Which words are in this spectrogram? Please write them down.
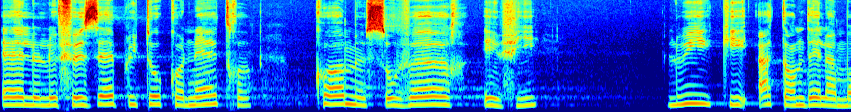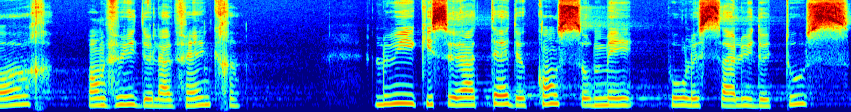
Elle le faisait plutôt connaître comme sauveur et vie, lui qui attendait la mort en vue de la vaincre, lui qui se hâtait de consommer pour le salut de tous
